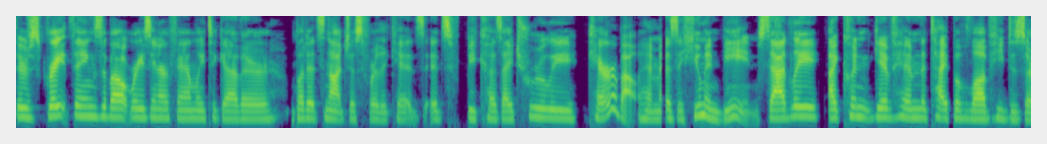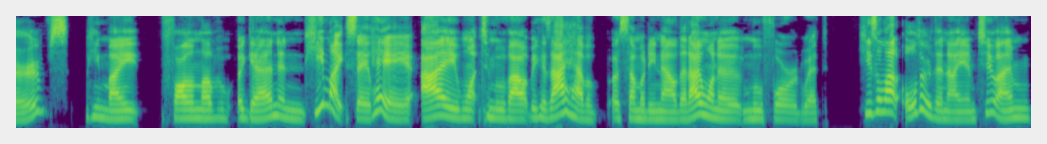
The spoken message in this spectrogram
there's great things about raising our family together, but it's not just for the kids. It's because I truly care about him as a human being. Sadly, I couldn't give him the type of love he deserves. He might fall in love again and he might say hey i want to move out because i have a, a somebody now that i want to move forward with he's a lot older than I am too. I'm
